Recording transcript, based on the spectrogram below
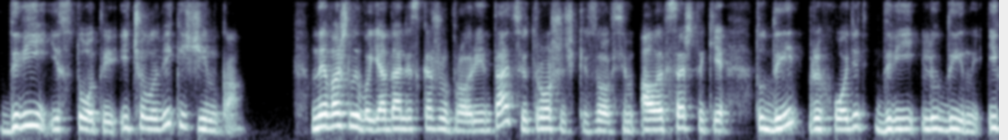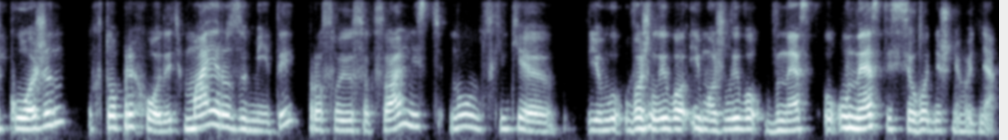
дві істоти: і чоловік, і жінка. Неважливо, я далі скажу про орієнтацію трошечки зовсім, але все ж таки туди приходять дві людини, і кожен, хто приходить, має розуміти про свою сексуальність, ну скільки йому важливо і можливо внести, унести з сьогоднішнього дня.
